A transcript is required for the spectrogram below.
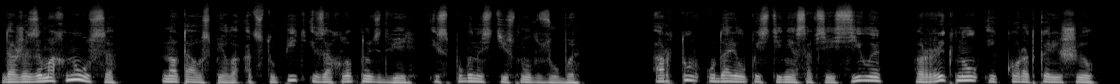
даже замахнулся, но та успела отступить и захлопнуть дверь, испуганно стиснув зубы. Артур ударил по стене со всей силы, рыкнул и коротко решил.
